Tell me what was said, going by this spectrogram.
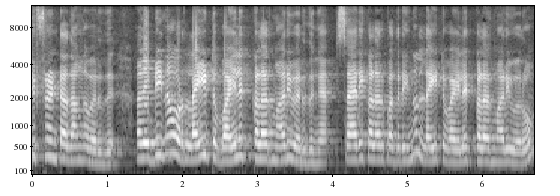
டிஃப்ரெண்ட்டாக தாங்க வருது. அது எப்படின்னா ஒரு லைட் வயலட் கலர் மாதிரி வருதுங்க. saree கலர் பார்த்துட்டிங்கன்னா லைட் வயலட் கலர் மாதிரி வரும்.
